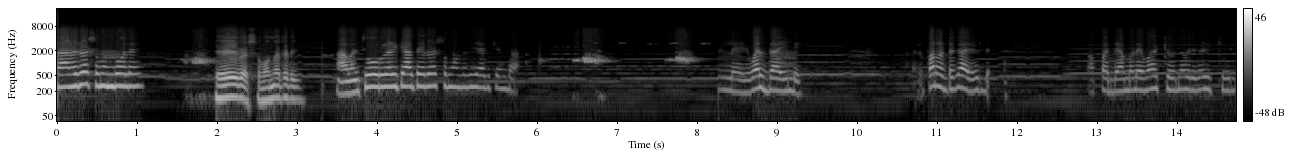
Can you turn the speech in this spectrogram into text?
ഇതാണൊരു വിഷമം പോലെ. ഏയ് വിഷമൊന്നല്ലടി അവൻ ചോറ് കഴിക്കാത്തതിൽ വിഷമം വിചാരിക്കണ്ട. പിള്ളേര് വലുതായില്ലേ? പറഞ്ഞിട്ട് കാര്യമില്ല. അപ്പന്റെ അമ്മയുടെ ബാക്കിയൊന്നും അവർ കഴിക്കില്ല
